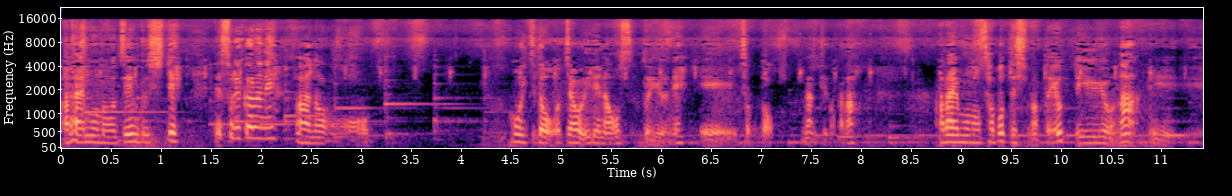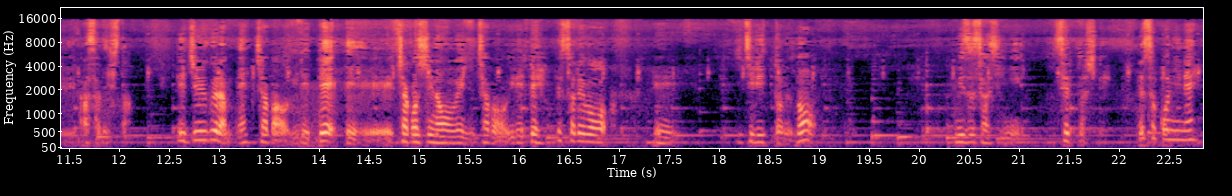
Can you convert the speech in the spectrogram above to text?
洗い物を全部して、で、それからね、あの、もう一度お茶を入れ直すというね、えー、ちょっと、なんていうのかな。洗い物をサボってしまったよっていうような、えー、朝でした。で、10g ね、茶葉を入れて、えー、茶こしの上に茶葉を入れて、で、それを、えー、1リットルの水差しにセットして、で、そこにね、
